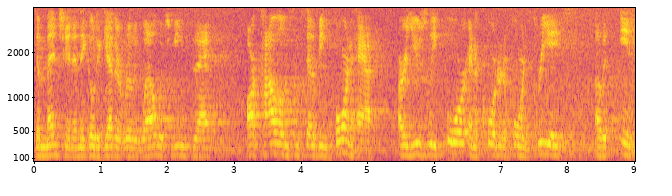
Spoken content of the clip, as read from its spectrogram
dimension and they go together really well, which means that our columns, instead of being four and a half, are usually four and a quarter to four and three eighths of an inch.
